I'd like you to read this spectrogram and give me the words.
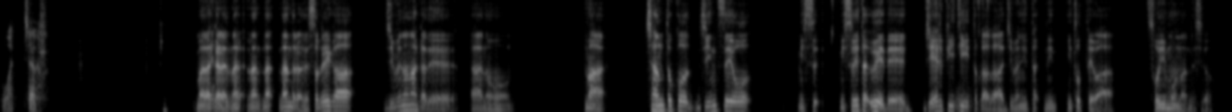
終わっちゃう。まあだからな、な、な、なんだろうね。それが自分の中で、あの、まあ、ちゃんとこう人生を見す、見据えた上で、うん JLPT とかが自分にた、に、にとっては、そういうもんなんですよ。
